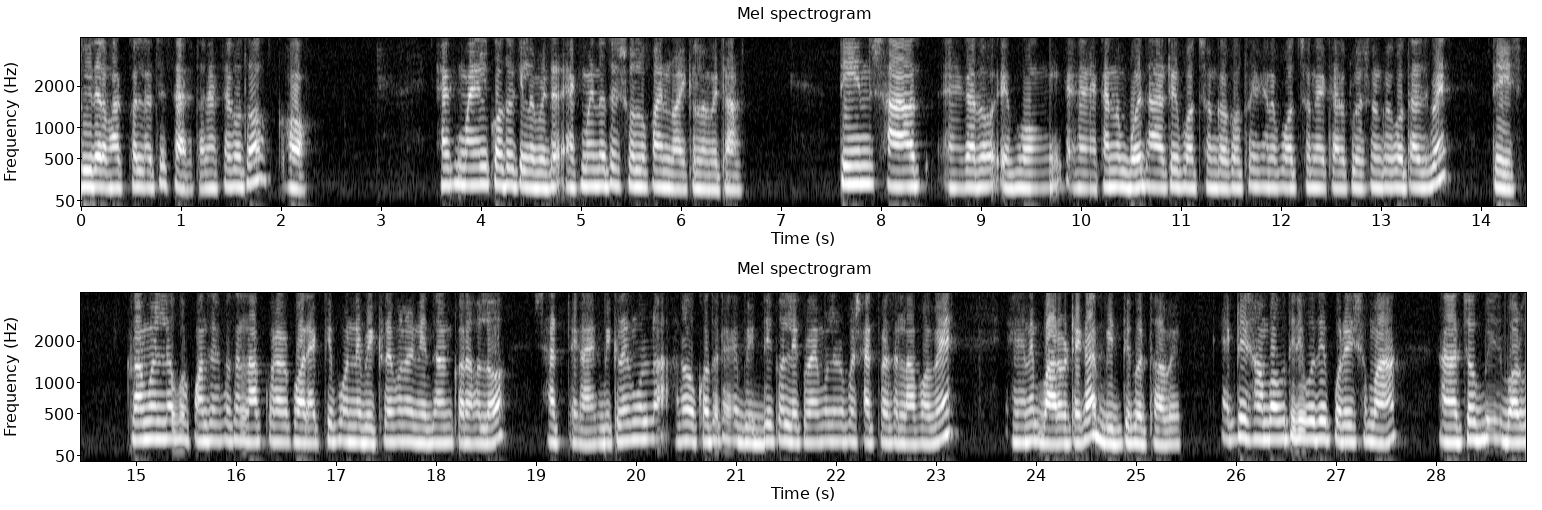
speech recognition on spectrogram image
দুই দ্বারা ভাগ করলে হচ্ছে চার। তাহলে একটা কত? খ এক মাইল কত কিলোমিটার? এক মাইল হচ্ছে ষোলো পয়েন্ট নয় কিলোমিটার। তিন সাত এগারো এবং একানব্বই ধারাটির পদ সংখ্যা কত? এখানে পদ সংখ্যা ক্যালকুলেশন করে কত আসবে? তেইশ। ক্রয়মূল্যের উপর পঞ্চাশ পার্সেন্ট লাভ করার পর একটি পণ্যের বিক্রয় মূল্য নির্ধারণ করা হলো ষাট টাকায় বিক্রয় মূল্য আরও কত টাকা বৃদ্ধি করলে ক্রয় মূল্যের উপর ষাট পার্সেন্ট লাভ হবে? এখানে বারো টাকা বৃদ্ধি করতে হবে। একটি সম্ভাব্য ত্রিভুজের পরিসীমা চব্বিশ বর্গ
